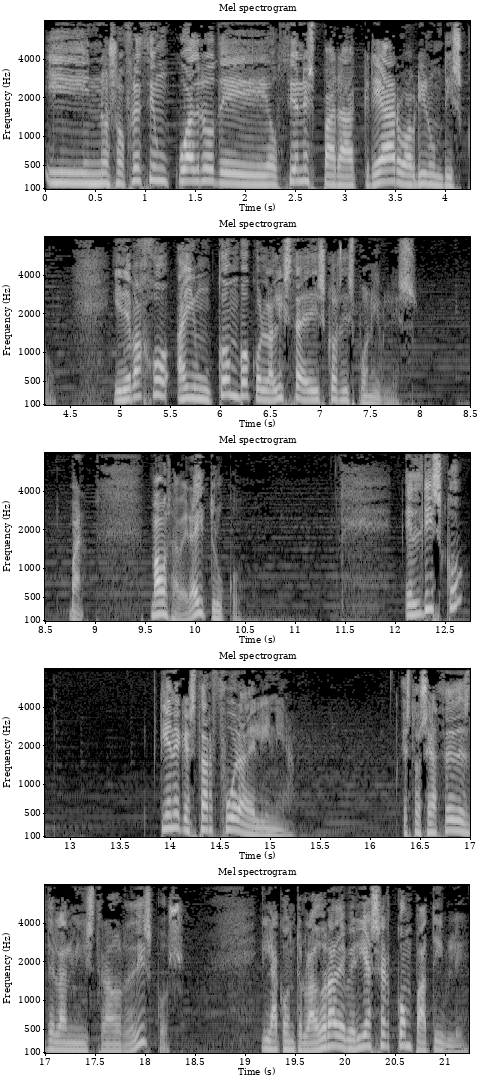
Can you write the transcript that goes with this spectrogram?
Y nos ofrece un cuadro de opciones para crear o abrir un disco. Y debajo hay un combo con la lista de discos disponibles. Bueno, vamos a ver, hay truco. El disco tiene que estar fuera de línea. Esto se hace desde el administrador de discos. Y la controladora debería ser compatible.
